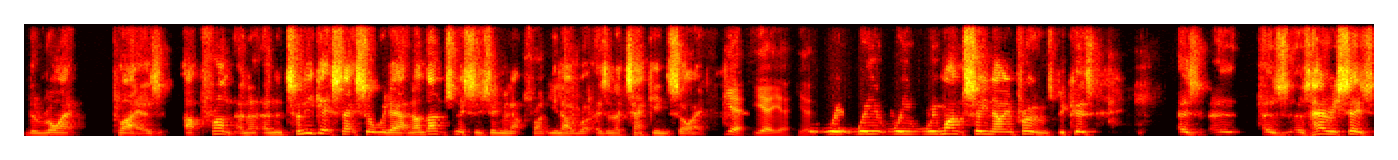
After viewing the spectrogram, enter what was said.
the right players up front. And, and until he gets that sorted out, and I don't necessarily see him up front, you know, as an attack inside. Yeah, yeah, yeah, yeah. We, we, we, we won't see no improvements because, as as as Harry says,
